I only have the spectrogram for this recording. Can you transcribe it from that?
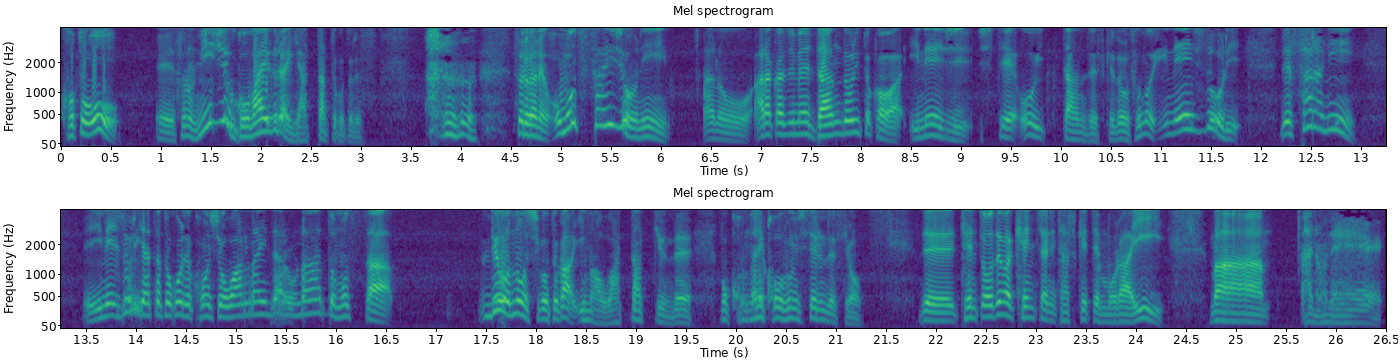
ことを、その25倍ぐらいやったってことです。それがね、思ってた以上に、あの、あらかじめ段取りとかはイメージしておいたんですけど、そのイメージ通り、で、さらに、イメージ通りやったところで今週終わらないんだろうなと思ってた量の仕事が今終わったっていうんで、もうこんなに興奮してるんですよ。で、店頭ではケンちゃんに助けてもらい、まあ、あのね、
